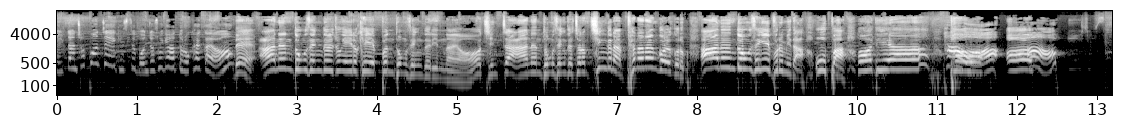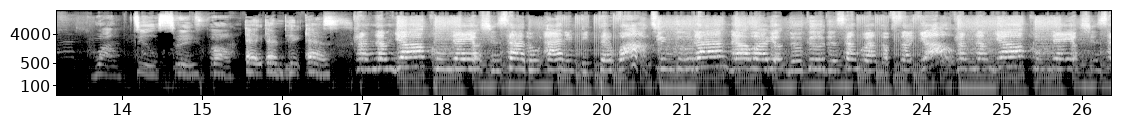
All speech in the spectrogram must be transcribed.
일단 첫 번째 게스트 먼저 소개하도록 할까요? 네, 아는 동생들 중에 이렇게 예쁜 동생들 있나요? 진짜 아는 동생들처럼 친근한 편안한 걸그룹 아는 동생이 부릅니다. 오빠 어디야? 파워 업. 업. One, two, three, four. ANDS 강남역, 홍대역, 신사동 아닌 이태원 친구랑 나와요 누구든 상관없어요 강남역, 홍대역, 신사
